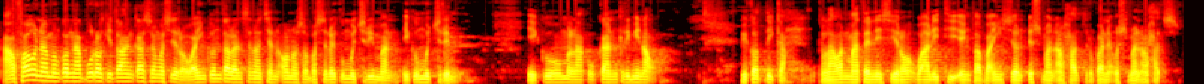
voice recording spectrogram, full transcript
Afauna mengko ngapura kita angka sanga sira wa ing kuntalan senajan ana sapa sira iku mujriman, iku mujrim. Iku melakukan kriminal. Bikotika kelawan mateni sira walidi ing bapak ingsun Usman Al-Hajj rupane Usman Al-Hajj.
